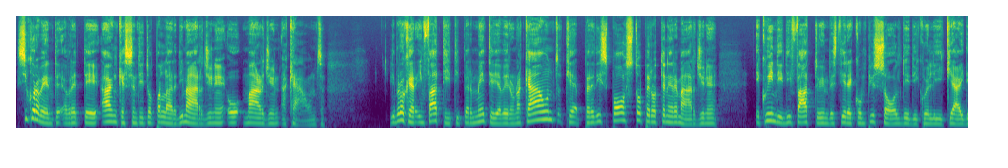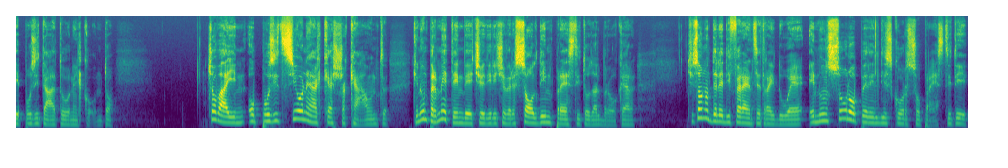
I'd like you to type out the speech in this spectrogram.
Sicuramente avrete anche sentito parlare di margine o margin account. Il broker infatti ti permette di avere un account che è predisposto per ottenere margine e quindi di fatto investire con più soldi di quelli che hai depositato nel conto. Ciò va in opposizione al cash account, che non permette invece di ricevere soldi in prestito dal broker. Ci sono delle differenze tra i due e non solo per il discorso prestiti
